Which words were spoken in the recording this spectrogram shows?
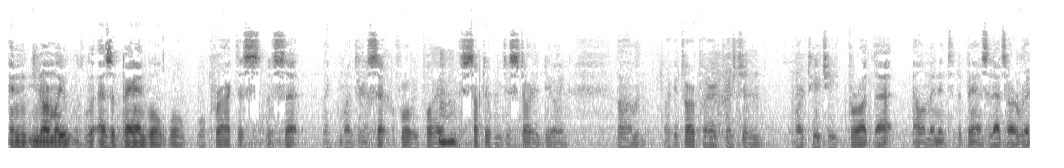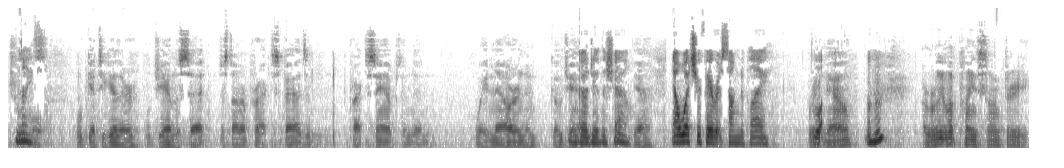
And normally, as a band, we'll we'll, we'll practice the set, like run through the set before we play. It's something we just started doing. Um, our guitar player Christian Martucci brought that element into the band, so that's our ritual. Nice. We'll, we'll get together, we'll jam the set just on our practice pads and practice amps, and then wait an hour and then go jam. Go do the show. Yeah. Now, what's your favorite song to play? Right now, Mhm. I really love playing song three.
